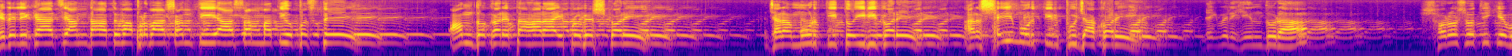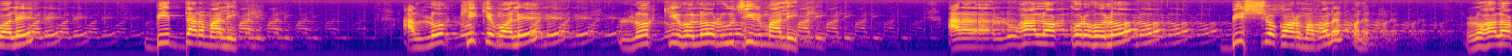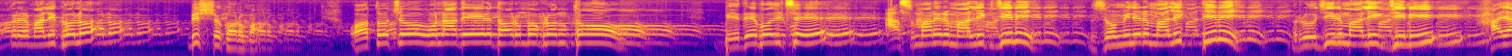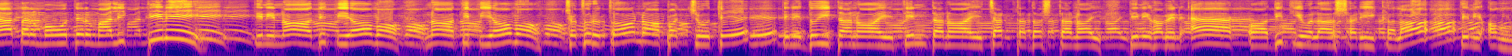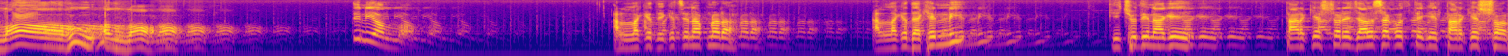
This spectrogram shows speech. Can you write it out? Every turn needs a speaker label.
Speaker 1: বেদে লেখা আছে, আন্ধা তোমা প্রভা শান্তি আসাম্মাতি উপস্থিত। অন্ধকারে তাহারাই প্রবেশ করে। যারা মূর্তি তৈরি করে আর সেই মূর্তির পূজা করে। দেখবেন হিন্দুরা সরস্বতীকে বলে বিদ্যার মালিক। আর লক্ষ্মীকে বলে লক্ষ্মী হলো রুজির মালিক। আর লোহা লক্কর হলো বিশ্বকর্মা, বলেন বলেন। লোহা লক্করের মালিক হলো বিশ্বকর্মা। অথচ ওনাদের ধর্মগ্রন্থ বেদে বলছে, আসমানের মালিক যিনি, জমিনের মালিক তিনি, রুজির মালিক যিনি, হায়াত আর মৌতের মালিক তিনি। তিনি ন দ্বিতীয়ম, ন তৃতীয়ম, চতুর্থ, ন পঞ্চুতে তিনি দুইটা নয়, তিনটা নয়, চারটা, দশটা নয়। তিনি হবেন এক অদ্বিতীয় লা শরীকালা তিনি আল্লাহু আল্লাহ। তিনি আল্লাহ। আল্লাহকে দেখেছেন আপনারা? আল্লাহকে দেখেননি? কিছুদিন আগে তারকেশ্বরে জালসা করতে গিয়ে তারকেশ্বর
